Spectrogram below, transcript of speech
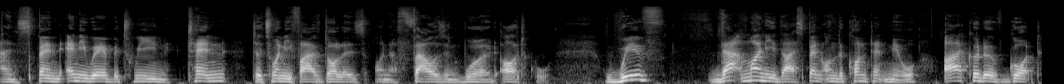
and spend anywhere between 10 to $25 on a thousand word article. With that money that I spent on the content mill, I could have got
